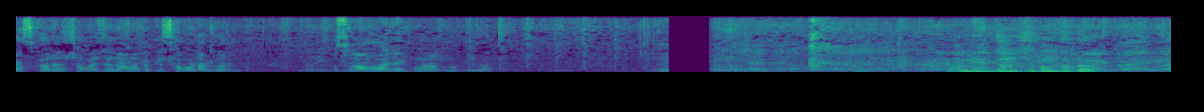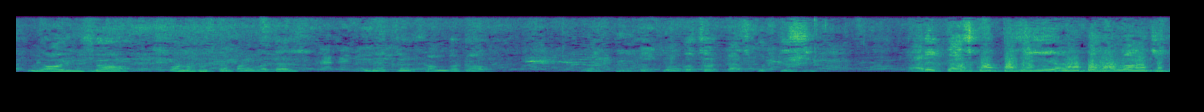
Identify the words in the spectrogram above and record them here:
কাজ করেন, সবাই যেন আমাদেরকে সাপোর্টার করেন। আসসালামু আলাইকুম রহমতুল্লাহ। আমি একজন সংগঠক। আমি অহিংস গণপ্রস্থান বাংলাদেশ। আমি একজন সংগঠক। দীর্ঘ তিন বছর কাজ করতেছি। আর এই কাজ করতে গিয়ে আমি বহু লাঞ্ছিত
